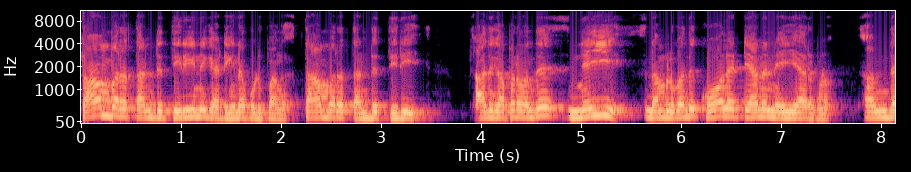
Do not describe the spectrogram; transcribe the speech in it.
தாம்பரத்தண்டு திரின்னு கேட்டிங்கன்னா கொடுப்பாங்க. தாம்பரத்தண்டு திரி. அதுக்கப்புறம் வந்து நெய் நம்மளுக்கு வந்து குவாலிட்டியான நெய்யாக இருக்கணும். அந்த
